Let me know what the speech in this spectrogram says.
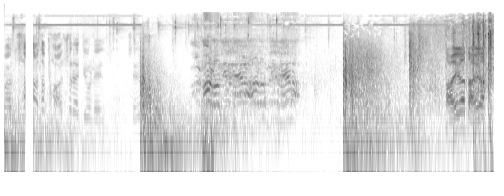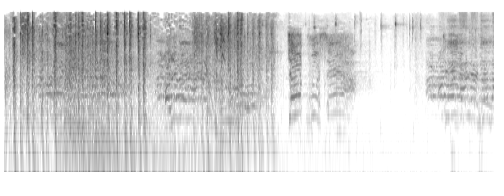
我操，他跑出来丢雷！谁？二楼兵来了，二楼兵来了。倒一个，倒一个不谁啊？先打两枪打。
